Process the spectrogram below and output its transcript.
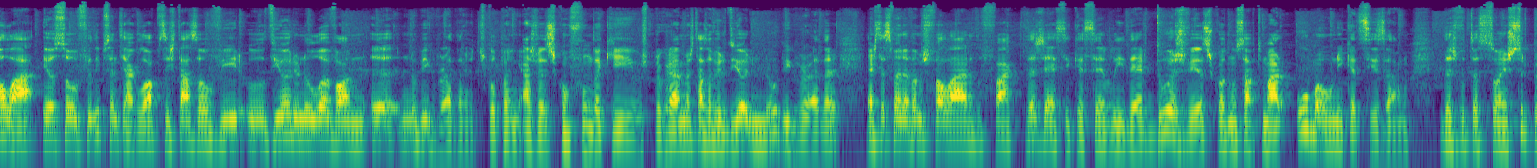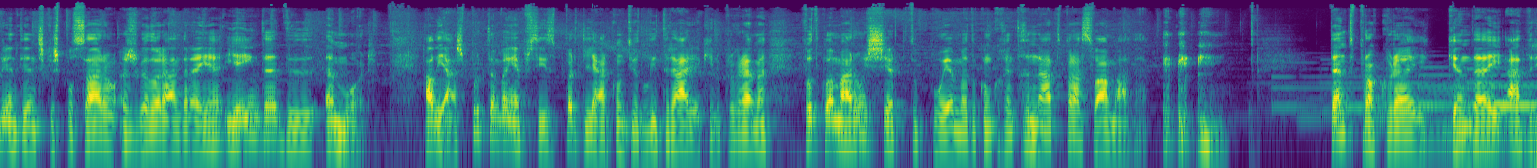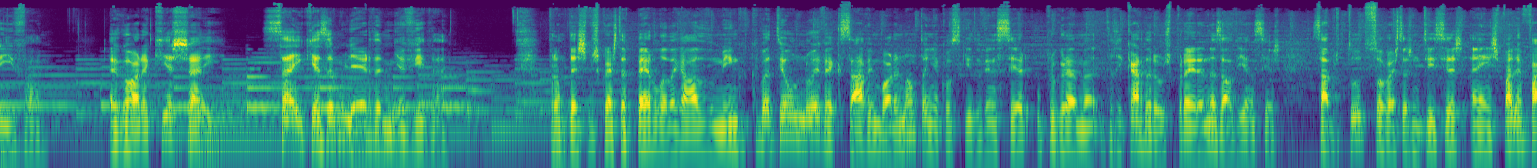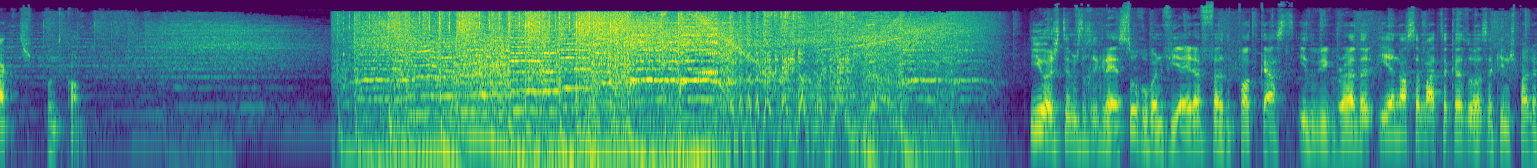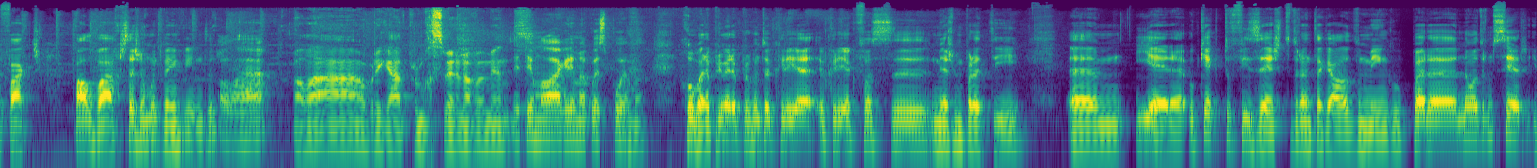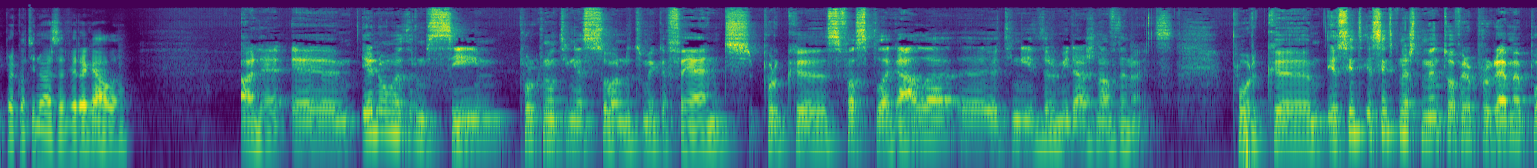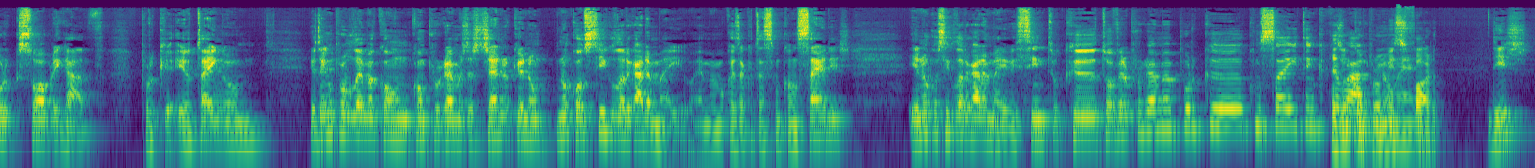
Olá, eu sou o Filipe Santiago Lopes e estás a ouvir o De Olho no Love On uh, no Big Brother. Desculpem, às vezes confundo aqui os programas. Estás a ouvir o De Olho no Big Brother. Esta semana vamos falar do facto da Jéssica ser líder duas vezes quando não sabe tomar uma única decisão, das votações surpreendentes que expulsaram a jogadora Andreia e ainda de amor. Aliás, porque também é preciso partilhar conteúdo literário aqui no programa, vou declamar um excerto do poema do concorrente Renato para a sua amada. Tanto procurei que andei à deriva. Agora que achei, sei que és a mulher da minha vida. Pronto, deixe-vos com esta pérola da gala de domingo que bateu o noivo é que sabe, embora não tenha conseguido vencer o programa de Ricardo Araújo Pereira nas audiências. Sabe tudo sobre estas notícias em espalhafactos.com. E hoje temos de regresso o Ruben Vieira, fã do podcast e do Big Brother, e a nossa Mata Cardoso, aqui no Espalha Factos. Paulo Barros, seja muito bem-vindo. Olá. Olá, obrigado por me receber novamente. Eu tenho uma lágrima com esse poema. Ruben, a primeira pergunta eu queria, eu queria que fosse mesmo para ti. Um, e era, o que é que tu fizeste durante a gala de domingo para não adormecer e para continuares a ver a gala? Olha, ehm, eu não adormeci porque não tinha sono, tomei café antes, porque se fosse pela gala eh, eu tinha ido dormir às nove da noite. Porque eu sinto, eu sinto que neste momento estou a ver o programa porque sou obrigado. Porque eu tenho, eu tenho um problema com, com programas deste género que eu não, não consigo largar a meio. É a mesma coisa que acontece-me com séries. Eu não consigo largar a meio e sinto que estou a ver o programa porque comecei e tenho que acabar. Tens um compromisso é... forte. Diz?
